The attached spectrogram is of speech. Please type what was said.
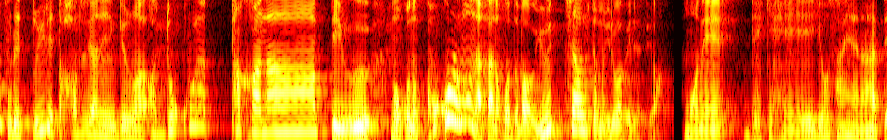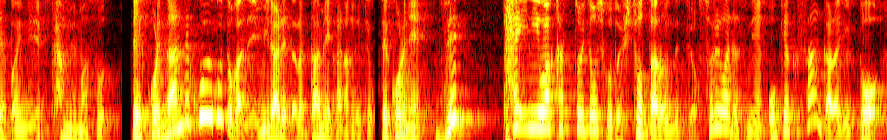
ンフレット入れたはずやねんけどな、あ、どこやったかなっていう、もうこの心の中の言葉を言っちゃう人もいるわけですよ。もうね、できへん営業さんやなってやっぱりね、冷めます。で、これなんでこういうことがね、見られたらダメかなんですよ。で、これね、絶対に分かっといてほしいこと一つあるんですよ。それはですね、お客さんから言うと、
